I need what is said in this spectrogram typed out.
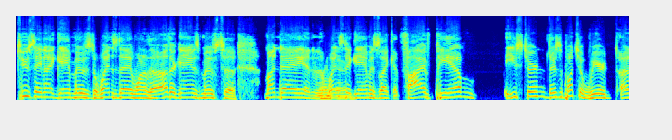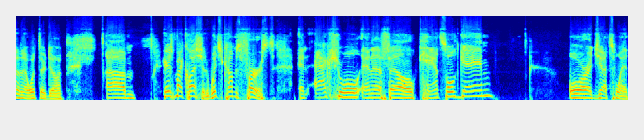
Tuesday night game moves to Wednesday. One of the other games moves to Monday, and the Monday. Wednesday game is like at 5 p.m. Eastern. There's a bunch of weird. I don't know what they're doing. Um, here's my question: Which comes first, an actual NFL canceled game, or a Jets win?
